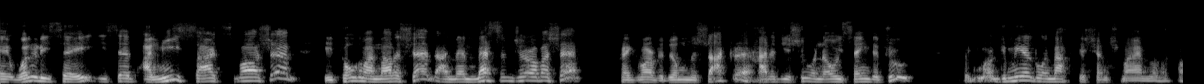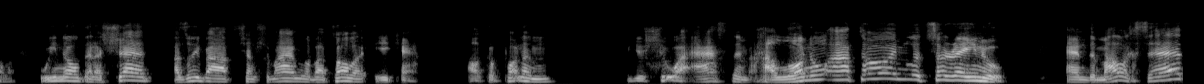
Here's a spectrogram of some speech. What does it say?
uh, what did he say? He said, Ani Sar Tzva Hashem. He told him, I'm not a Shed, I'm a messenger of Hashem. How did Yeshua know he's saying the truth? We know that a shed, he can't. Al Kaponim, Yeshua asked him, Halonu. And the Malach said,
